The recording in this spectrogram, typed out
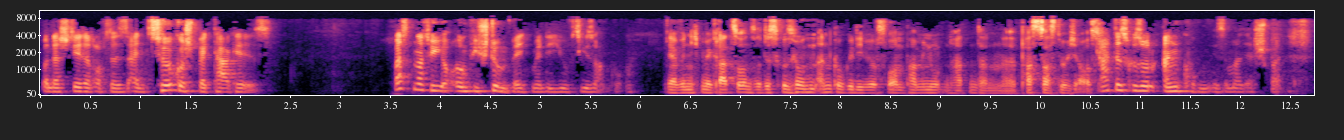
Und da steht da drauf, dass es ein Zirkusspektakel ist. Was natürlich auch irgendwie stimmt, wenn ich mir die UFC so angucke. Ja, wenn ich mir gerade so unsere Diskussionen angucke, die wir vor ein paar Minuten hatten, dann äh, passt das durchaus. Gerade Diskussionen angucken ist immer sehr spannend.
